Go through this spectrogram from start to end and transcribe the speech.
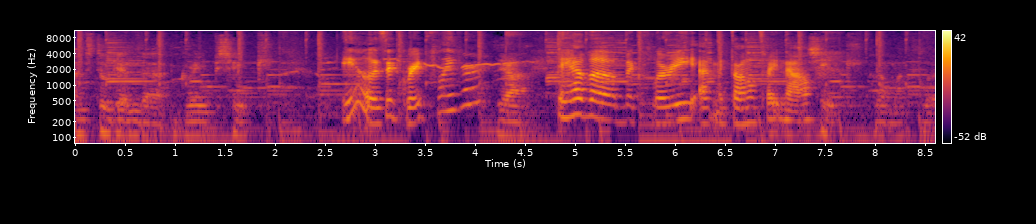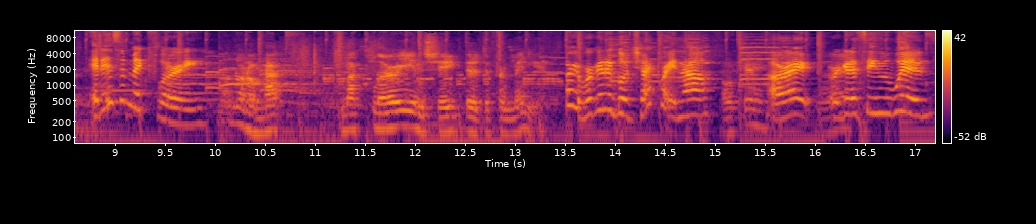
I'm still getting the grape shake. Ew, is it grape flavor? Yeah, They have a McFlurry at McDonald's right now. shake, not McFlurry. It is a McFlurry. No, no, no, Mac, McFlurry and shake, they're different menu. All right, we're gonna go check right now. Okay. All right, we're Alright. gonna see who wins.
